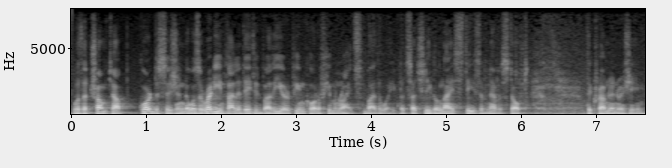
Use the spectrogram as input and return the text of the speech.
with a trumped up court decision that was already invalidated by the European Court of Human Rights, by the way. But such legal niceties have never stopped the Kremlin regime.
